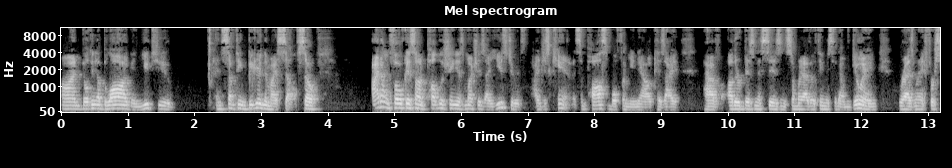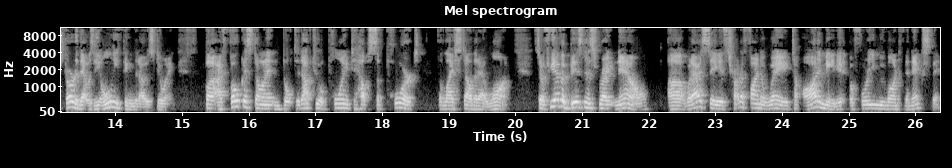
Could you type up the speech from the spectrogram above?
on building a blog and YouTube and something bigger than myself. So I don't focus on publishing as much as I used to. It's, I just can't. It's impossible for me now because I have other businesses and so many other things that I'm doing. Whereas when I first started, that was the only thing that I was doing. But I focused on it and built it up to a point to help support the lifestyle that I want. So if you have a business right now, uh, what I would say is try to find a way to automate it before you move on to the next thing.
